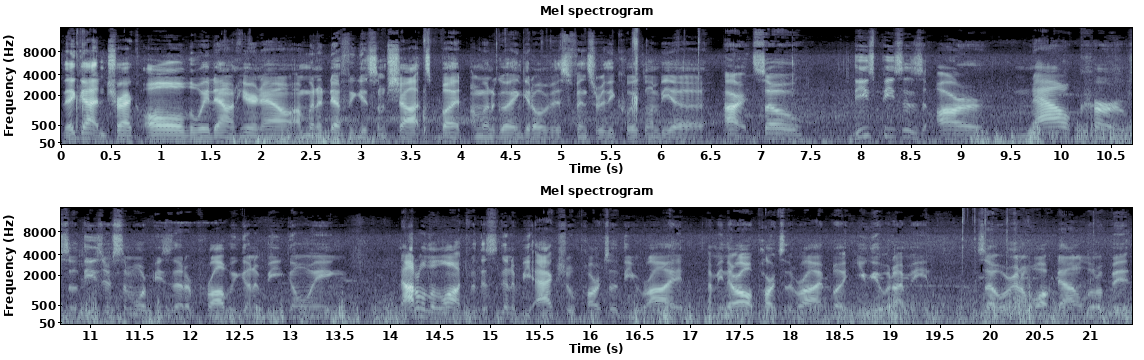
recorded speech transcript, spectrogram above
they gotten track all the way down here now. I'm gonna definitely get some shots, but I'm gonna go ahead and get over this fence really quick. Let me, uh, all right, so these pieces are now curved. So these are some more pieces that are probably gonna be going, not on the launch, but this is gonna be actual parts of the ride. I mean, they're all parts of the ride, but you get what I mean. So we're gonna walk down a little bit.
